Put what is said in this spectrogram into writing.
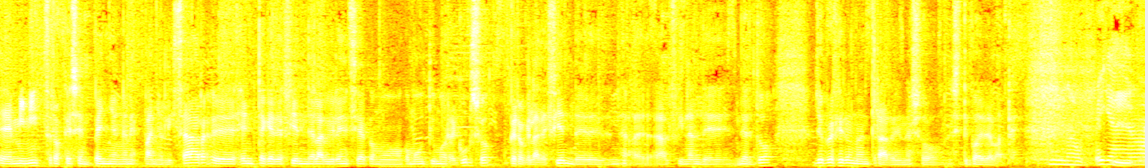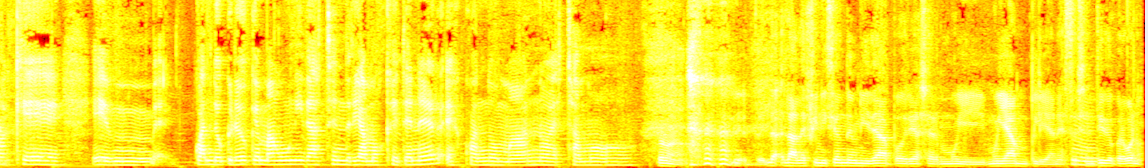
eh, ministros que se empeñan en españolizar, eh, gente que defiende la violencia como, como último recurso, pero que la defiende eh, al final de- del todo. Yo prefiero no entrar en eso, en ese tipo de debate. No, y además que em, cuando creo que más unidas tendríamos que tener es cuando más nos estamos... Pero bueno, la, la definición de unidad podría ser muy, muy amplia en este Mm. sentido, pero bueno,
